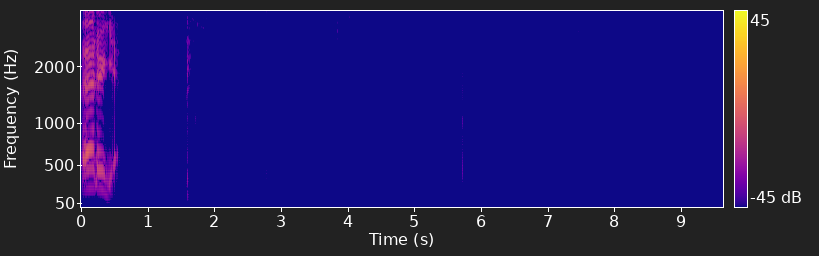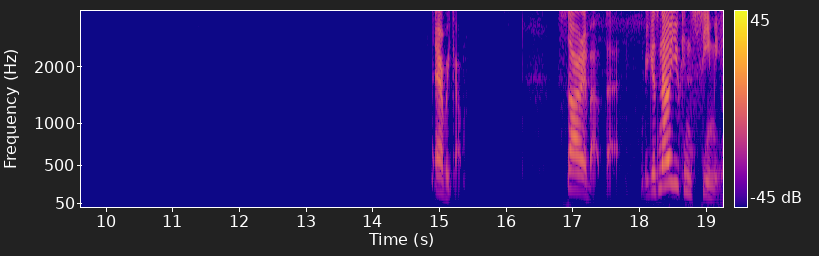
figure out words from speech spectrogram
Better yet. There we go. Sorry about that. Because now you can see me.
